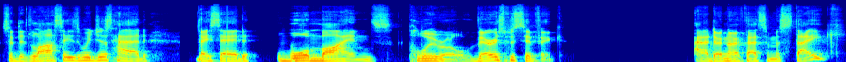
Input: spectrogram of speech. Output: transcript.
so the last season we just had, they said war minds plural, very specific. And I don't know if that's a mistake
